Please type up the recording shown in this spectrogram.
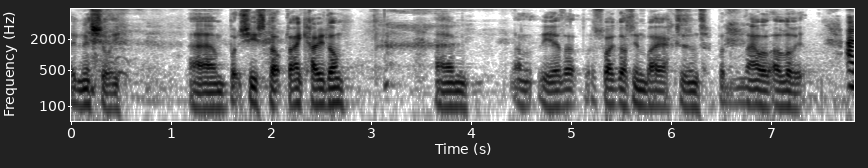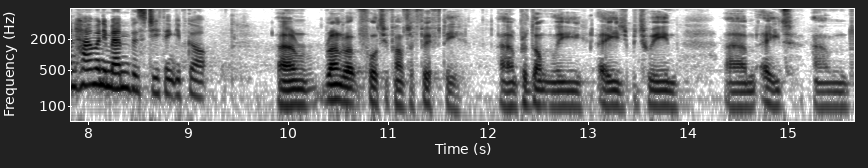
initially. Um, but she stopped, I carried on. Um, and yeah, that, that's why I got in by accident. But now I love it. And how many members do you think you've got? Um, round about 45 to 50, um, predominantly aged between um, 8 and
